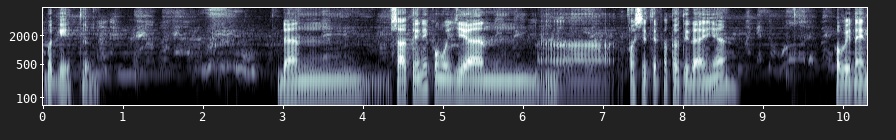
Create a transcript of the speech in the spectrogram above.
begitu. Dan saat ini pengujian uh, positif atau tidaknya COVID-19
